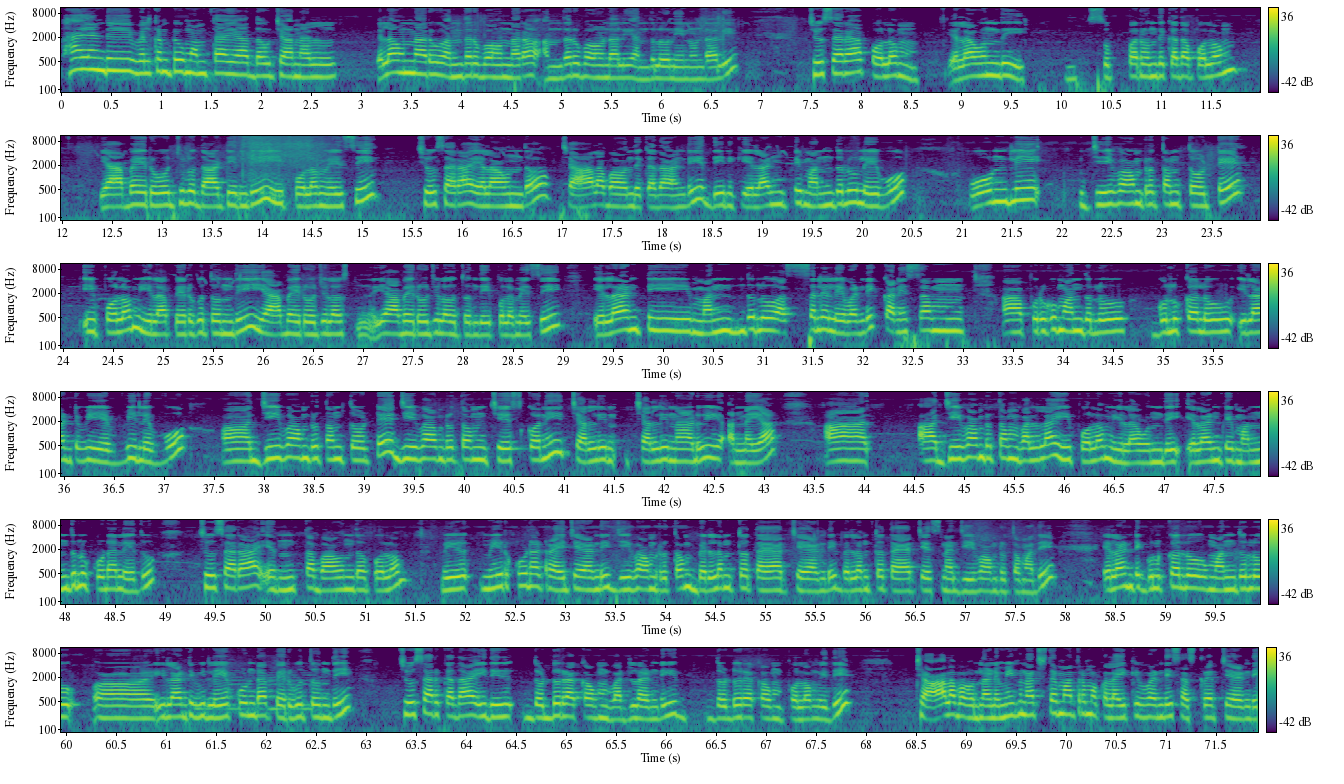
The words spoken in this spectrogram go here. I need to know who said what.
Speaker 1: Hi అండి welcome to Mamata Yadav channel. ఎలా ఉన్నారు? అందరూ బాగున్నారా? అందరూ బాగుండాలి అందులో నేను ఉండాలి. చూసారా పొలం ఎలా ఉంది? సూపర్ ఉంది కదా పొలం. యాభై రోజులు దాటింది ఈ పొలం వేసి. చూసారా ఎలా ఉందో? చాలా బాగుంది కదా అండి. దీనికి ఎలాంటి మందులు లేవు. ఓన్లీ జీవామృతంతో ఈ పొలం ఇలా పెరుగుతుంది యాభై రోజులు యాభై రోజులు అవుతుంది ఈ పొలం వేసి. ఎలాంటి మందులు అస్సలే లేవండి. కనీసం పురుగు మందులు గులుకలు ఇలాంటివి ఎవ్వి లేవు. జీవామృతంతో జీవామృతం చేసుకొని చల్లి చల్లినాడు అన్నయ్య. ఆ జీవామృతం వల్ల ఈ పొలం ఇలా ఉంది. ఎలాంటి మందులు కూడా లేదు. చూసారా? ఎంత బాగుందో పొలం. మీరు మీరు కూడా ట్రై చేయండి. జీవామృతం బెల్లంతో తయారు చేయండి. బెల్లంతో తయారు చేసిన జీవామృతం అది. ఎలాంటి గుల్కలు మందులు ఇలాంటివి లేకుండా పెరుగుతుంది. చూసారు కదా? ఇది దొడ్డు రకం వడ్లండి దొడ్డు రకం పొలం ఇది. చాలా బాగుందండి. మీకు నచ్చితే మాత్రం ఒక లైక్ ఇవ్వండి. సబ్స్క్రైబ్ చేయండి.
